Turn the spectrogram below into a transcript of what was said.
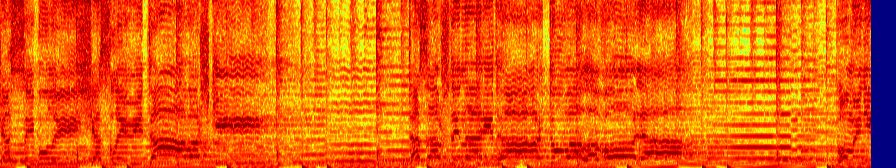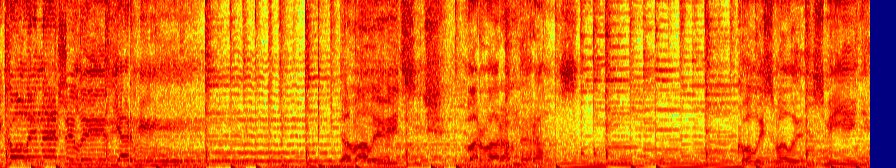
часи були щасливі та давали відсіч варварам не раз, колись вали зміїні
